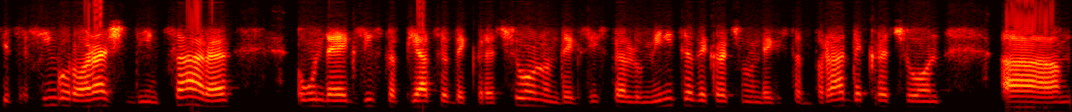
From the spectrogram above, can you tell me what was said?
este singurul oraș din țară unde există piață de Crăciun, unde există luminițe de Crăciun, unde există brad de Crăciun, uh,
